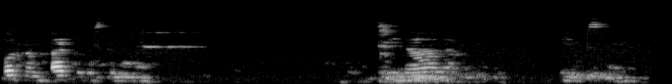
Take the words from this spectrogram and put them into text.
Forman parte de este momento. Inhala y exhala.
